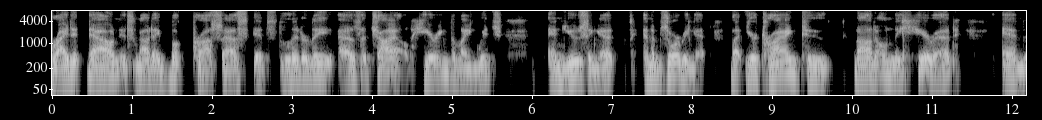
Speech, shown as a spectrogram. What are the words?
write it down. It's not a book process. It's literally as a child hearing the language, and using it and absorbing it, but you're trying to not only hear it and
